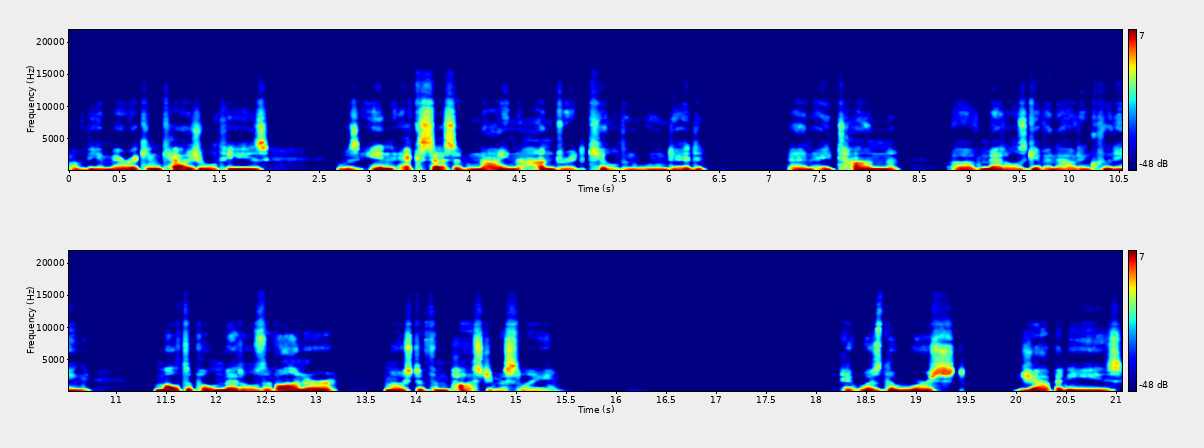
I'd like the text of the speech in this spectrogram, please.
Of the American casualties, it was in excess of 900 killed and wounded, and a ton of medals given out, including multiple medals of honor, most of them posthumously. It was the worst Japanese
